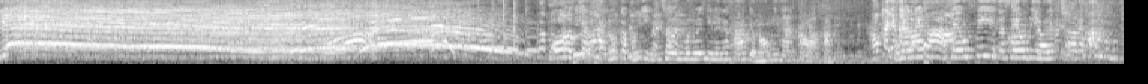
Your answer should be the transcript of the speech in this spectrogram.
เย้ น้องที่อยากถ่ายรูปกับ น้ องหญิงเชิญบนเวทีเลยนะคะ เดี๋ยวน้องมีงานต่อค่ะ เอาใครจะเชิถ่ายญรูเลปยค่ะ เซลฟี่กับเซลเดียวเลยก็เชิญเลยค่ะเ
